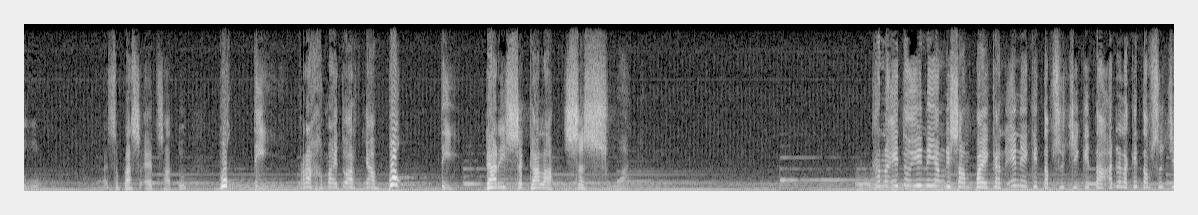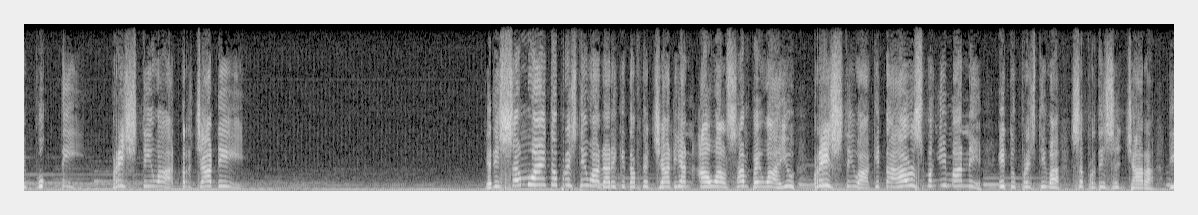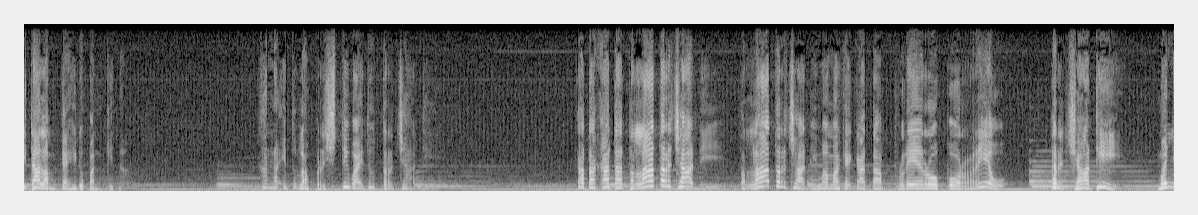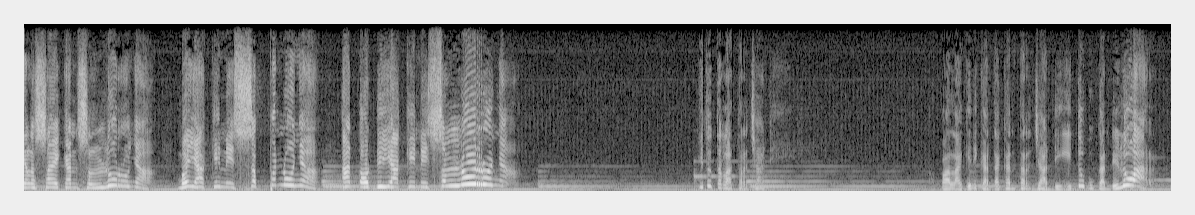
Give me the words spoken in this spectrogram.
11 ayat 1. Bukti. Pragma itu artinya bukti dari segala sesuatu. Karena itu ini yang disampaikan ini kitab suci kita adalah kitab suci bukti, peristiwa terjadi. Jadi semua itu peristiwa dari kitab kejadian awal sampai wahyu, peristiwa kita harus mengimani itu peristiwa seperti sejarah di dalam kehidupan kita. Karena itulah peristiwa itu terjadi. Kata-kata telah terjadi, telah terjadi memakai kata pleroporeo. Terjadi, menyelesaikan seluruhnya, meyakini sepenuhnya atau diyakini seluruhnya. Itu telah terjadi. Apalagi dikatakan terjadi itu bukan di luar.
